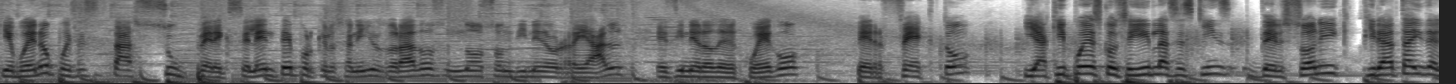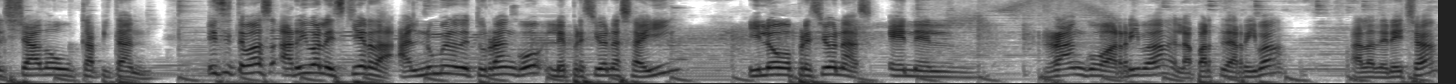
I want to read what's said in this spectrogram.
que bueno, pues está súper excelente porque los anillos dorados no son dinero real, es dinero del juego. Perfecto. Y aquí puedes conseguir las skins del Sonic Pirata y del Shadow Capitán. Y si te vas arriba a la izquierda al número de tu rango, le presionas ahí y luego presionas en el rango arriba, en la parte de arriba, a la derecha,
